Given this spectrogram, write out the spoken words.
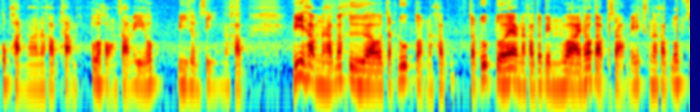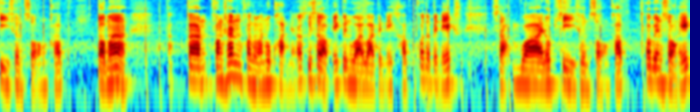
พกผันมานะครับ ถามตัวของ 3A ลบ B ส่วน C นะครับ วิธีทำนะครับก็คือเราจัดรูปต่อนนะครับ จัดรูปตัวแรกนะครับ จะเป็น y เท่ากับ 3x นะครับลบ4ส่วน2ครับ ต่อมา การฟังก์ชันความสัมพันธ์หกผันเนี่ยก็คือสลับ x เป็น y y เป็น x ครับ ก็จะเป็น x 3 y ลบ4ส่วน2ครับ ก็เป็น 2x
